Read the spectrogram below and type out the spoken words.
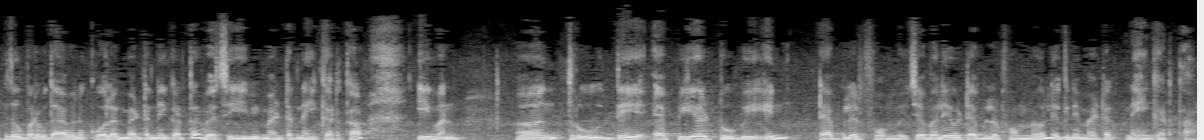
जैसे ऊपर बताया मैंने कॉलम मैटर नहीं करता, वैसे ये भी मैटर नहीं करता। Even through they appear to be in tabular form में, चाहे भले भी टेबुलर फॉर्म में हो, लेकिन ये मैटर नहीं करता।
